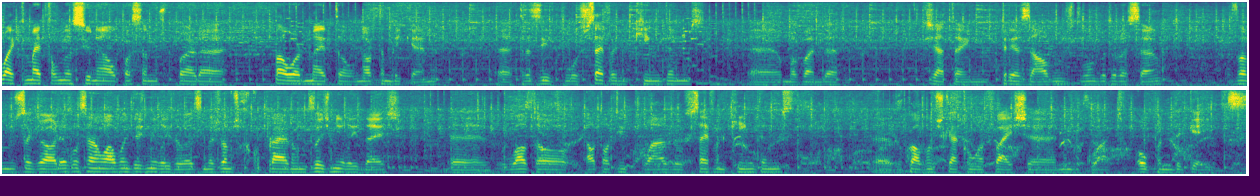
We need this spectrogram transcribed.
Black metal nacional passamos para power metal norte-americano, uh, trazido pelos Seven Kingdoms, uh, uma banda que já tem três álbuns de longa duração. Vamos agora, eles lançaram um álbum em 2012, mas vamos recuperar um de 2010, uh, o auto-titulado auto Seven Kingdoms, do qual vamos ficar com a faixa número 4, Open the Gates.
